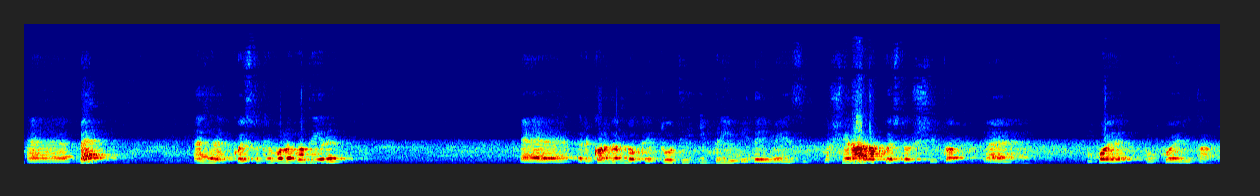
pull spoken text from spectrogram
Eh, beh, è questo che volevo dire. Eh, ricordando che tutti i primi dei mesi usciranno, questo è uscito eh, un, po', un po' in ritardo,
